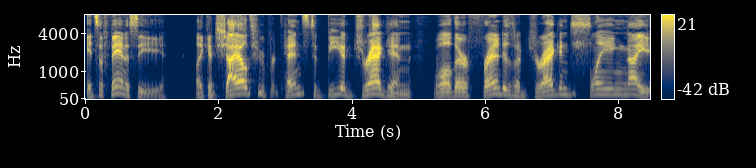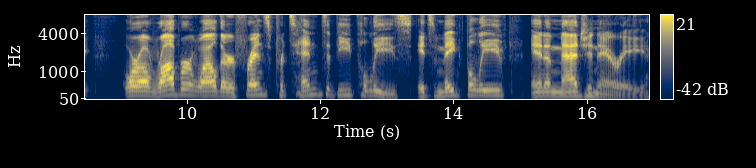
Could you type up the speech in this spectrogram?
It's a fantasy, like a child who pretends to be a dragon while their friend is a dragon slaying knight, or a robber while their friends pretend to be police. It's make believe and imaginary.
